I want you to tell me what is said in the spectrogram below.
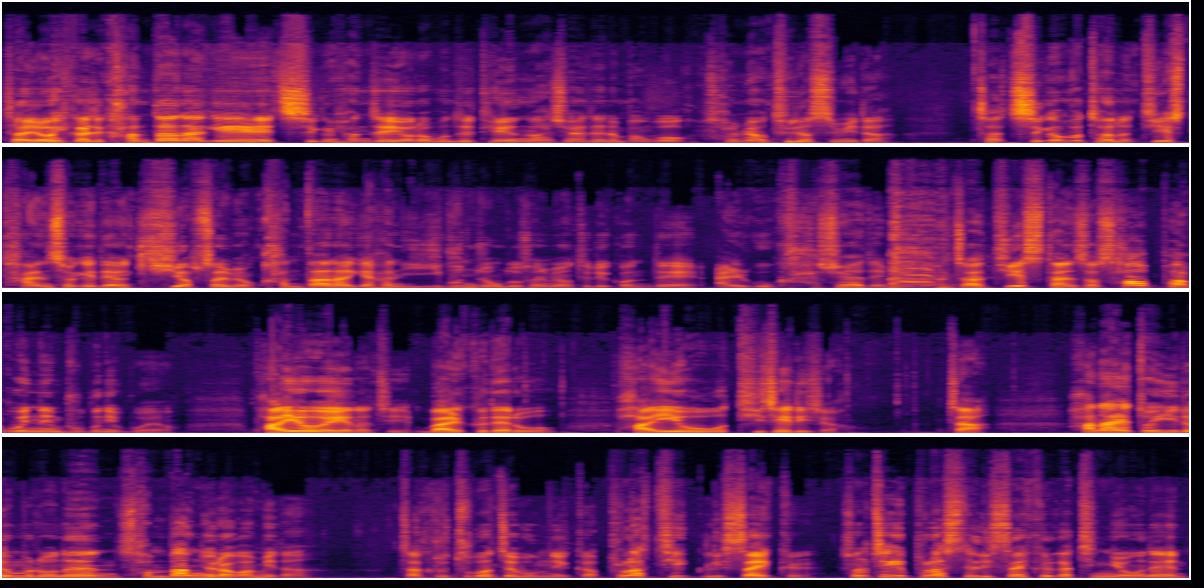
자 여기까지 간단하게 지금 현재 여러분들 대응하셔야 되는 방법 설명드렸습니다. 자 지금부터는 DS 단석에 대한 기업 설명 간단하게 한 2분 정도 설명 드릴 건데 알고 가셔야 됩니다. 자 DS 단석 사업하고 있는 부분이 뭐예요? 바이오 에너지 말 그대로 바이오 디젤이죠. 자 하나의 또 이름으로는 선박류라고 합니다. 자 그리고 두 번째 뭡니까? 플라스틱 리사이클. 솔직히 플라스틱 리사이클 같은 경우는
